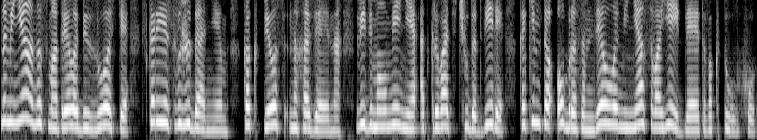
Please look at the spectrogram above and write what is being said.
На меня оно смотрело без злости, скорее с выжиданием, как пес на хозяина. Видимо, умение открывать чудо-двери каким-то образом делало меня своей для этого ктулху.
